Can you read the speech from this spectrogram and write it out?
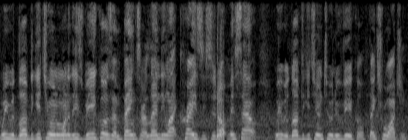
We would love to get you in one of these vehicles, and banks are lending like crazy, so don't miss out. We would love to get you into a new vehicle. Thanks for watching.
